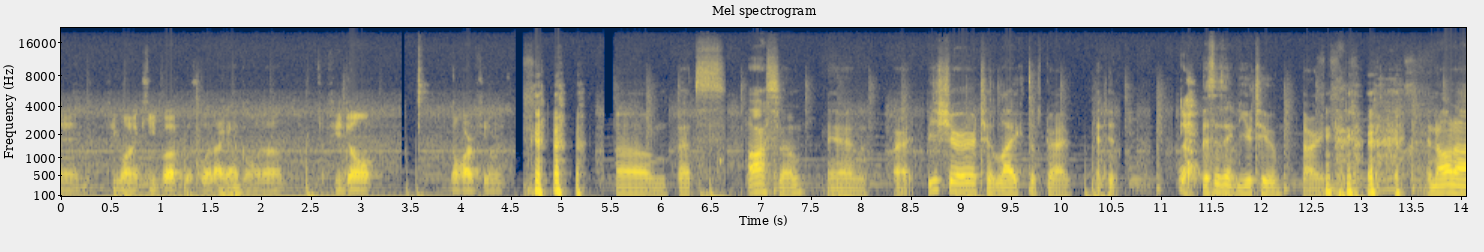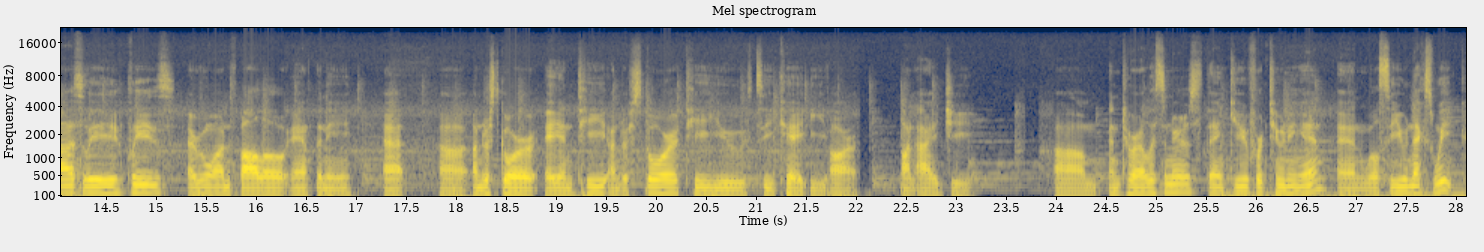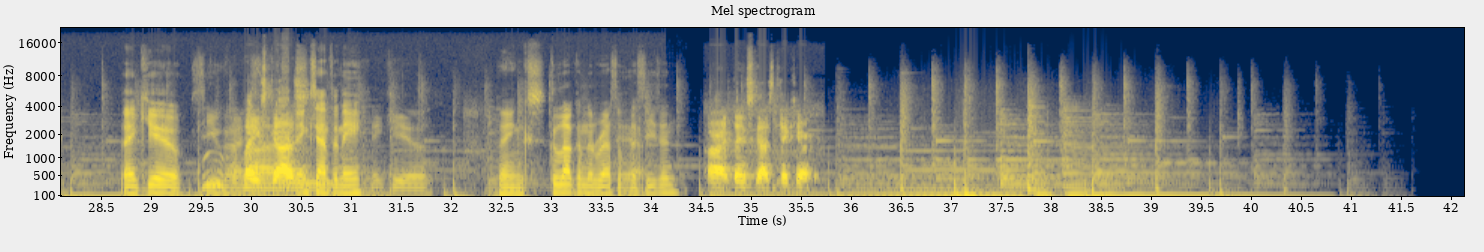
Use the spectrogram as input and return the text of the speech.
and if you want to keep up with what I got going on, if you don't, no hard feelings. Um, that's awesome. And all right, be sure to like, subscribe, and hit. This isn't YouTube, sorry. and on honestly, please everyone follow Anthony at uh, underscore a n t underscore t u c k e r on IG. Um, and to our listeners, thank you for tuning in, and we'll see you next week. Thank you. See you guys. Thanks, guys. Thanks, Anthony. Thank you. Thanks. Good luck in the rest of the season. All right, thanks, guys. Take care.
